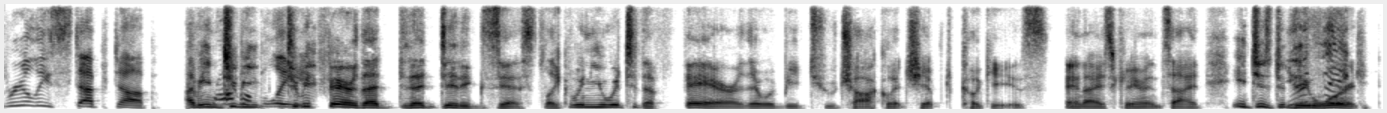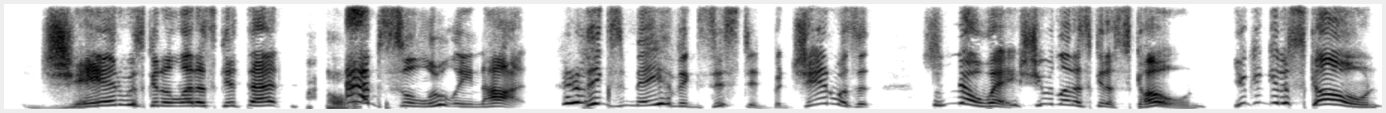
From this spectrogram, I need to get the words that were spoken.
really stepped up. I mean, to be to be fair, that that did exist. Like when you went to the fair, there would be two chocolate chipped cookies and ice cream inside. It just You they weren't. Jan was going to let us get that? Oh, Absolutely not. Things may have existed, but Jan wasn't. No way. She would let us get a scone. You could get a scone,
